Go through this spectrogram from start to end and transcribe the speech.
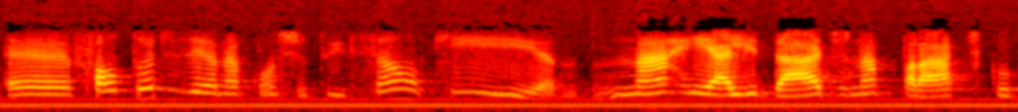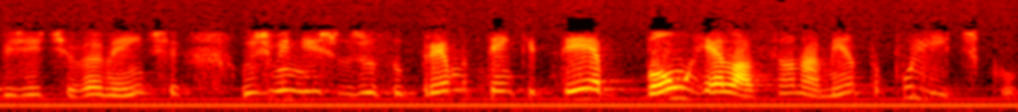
é, faltou dizer na Constituição que, na realidade, na prática, objetivamente, os ministros do Supremo têm que ter bom relacionamento político.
